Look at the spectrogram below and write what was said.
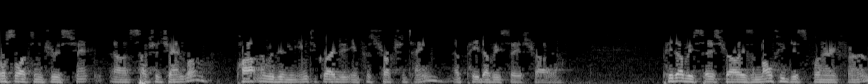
I'd also like to introduce uh, Sasha Chandler, partner within the Integrated Infrastructure Team at PwC Australia. PwC Australia is a multidisciplinary firm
